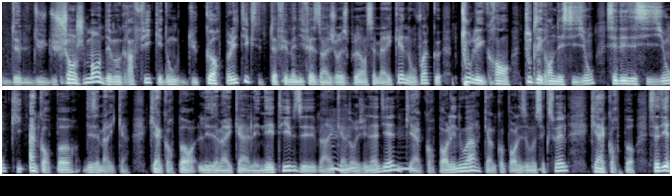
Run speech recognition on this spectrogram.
du, changement démographique et donc du corps politique. C'est tout à fait mmh. manifeste dans la jurisprudence américaine. On voit que tous les grands, toutes les grandes décisions, c'est des décisions qui incorporent des Américains, qui incorporent les Américains, les natives, les Américains mmh. d'origine indienne, qui incorporent les Noirs, qui incorporent les homosexuels, qui incorporent. C'est-à-dire,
